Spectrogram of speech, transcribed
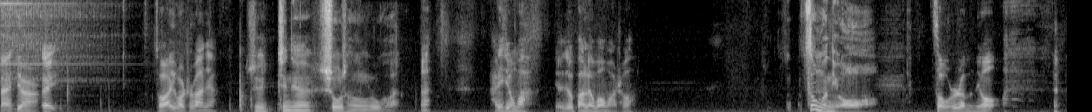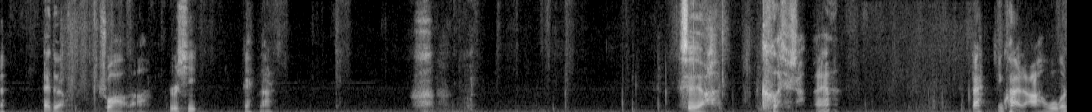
哎，丁儿，哎，走啊，一块儿吃饭去。这今天收成如何？还行吧，也就半辆宝马车。这么牛，就是这么牛。哎，对了，说好的啊，日期，给拿着。谢谢啊，客气什么呀？哎，你快点啊，我我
